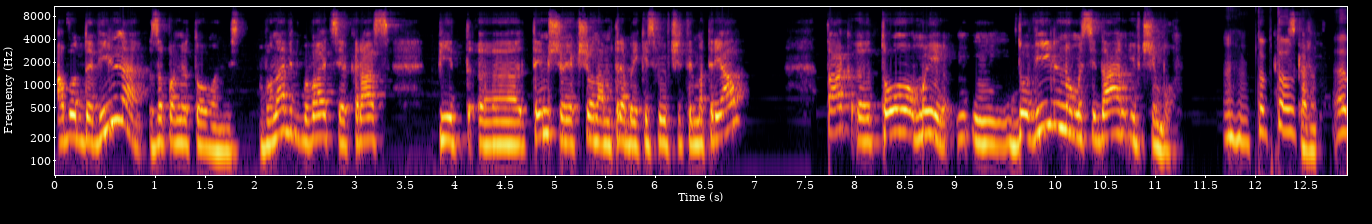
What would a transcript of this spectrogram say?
А от довільна запам'ятованість вона відбувається якраз під е, тим, що якщо нам треба якийсь вивчити матеріал, так, е, то ми довільно ми сідаємо і вчимо, Угу. Тобто скажімо. Е,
